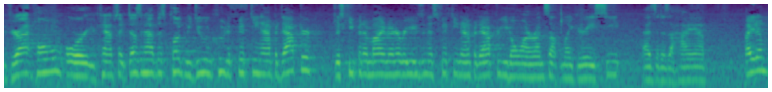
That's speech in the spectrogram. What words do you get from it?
If you're at home or your campsite doesn't have this plug, we do include a 15 amp adapter. Just keep it in mind whenever you're using this 15 amp adapter, you don't want to run something like your AC as it is a high amp item.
